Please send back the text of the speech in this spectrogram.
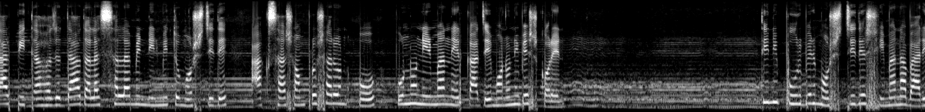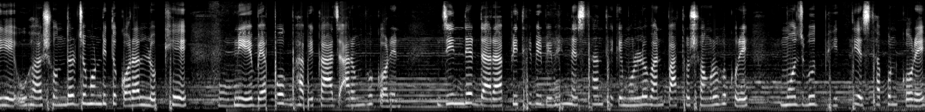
তার পিতা হজরত দাউদ আলাহিসাল্লামের নির্মিত মসজিদে আকসা সম্প্রসারণ ও পুনর্নির্মাণের কাজে মনোনিবেশ করেন। তিনি পূর্বের মসজিদের সীমানা বাড়িয়ে উহা সৌন্দর্যমণ্ডিত করার লক্ষ্যে নিয়ে ব্যাপকভাবে কাজ আরম্ভ করেন। জিনদের দ্বারা পৃথিবীর বিভিন্ন স্থান থেকে মূল্যবান পাথর সংগ্রহ করে মজবুত ভিত্তি স্থাপন করে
